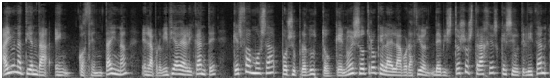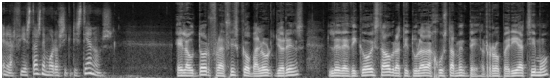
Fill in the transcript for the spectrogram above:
Hay una tienda en Cocentaina, en la provincia de Alicante, que es famosa por su producto, que no es otro que la elaboración de vistosos trajes que se utilizan en las fiestas de moros y cristianos. El autor Francisco Valor Llorens le dedicó esta obra titulada justamente Ropería Chimo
